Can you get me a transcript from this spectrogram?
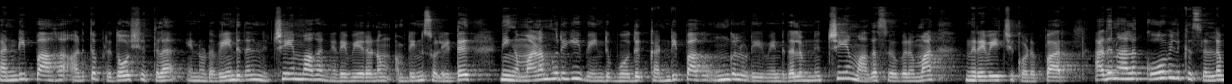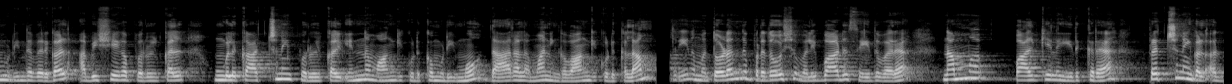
கண்டிப்பாக அடுத்த பிரதோஷத்தில் என்னோட வேண்டுதல் நிச்சயமாக நிறைவேறணும் அப்படின்னு சொல்லிட்டு நீங்கள் மனமுருகி வேண்டும் போது கண்டிப்பாக உங்களுடைய வேண்டுதலும் நிச்சயமாக சிவபெருமான் நிறைவேற்றி கொடுப்பார். அதனால் கோவிலுக்கு செல்ல முடிந்தவர்கள் அபிஷேக பொருட்கள் உங்களுக்கு அர்ச்சனை பொருட்கள் என்ன வாங்கி கொடுக்க முடியுமோ தாராளமாக நீங்கள் வாங்கி கொடுக்கலாம். சரி நம்ம தொடர்ந்து பிரதோஷ வழிபாடு செய்து வர நம்ம வாழ்க்கையில் இருக்கிற பிரச்சனைகள் அது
